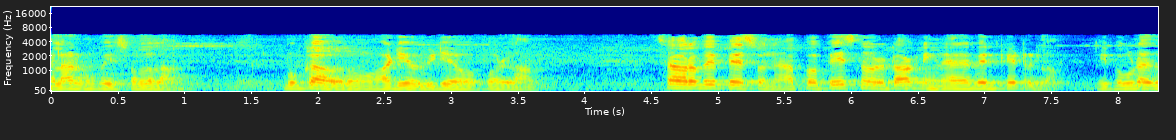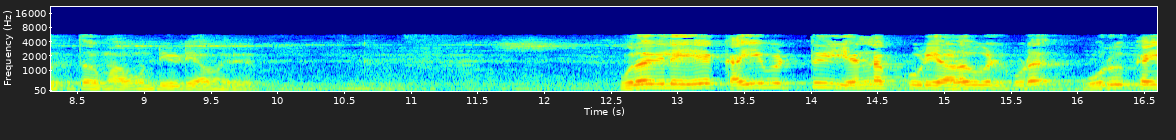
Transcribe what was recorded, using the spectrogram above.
எல்லாருக்கும் போய் சொல்லலாம். புக்காக வரும் ஆடியோ வீடியோவை போடலாம். ஸோ அவரை போய் பேச சொன்னேன் அப்போ பேசின ஒரு டாக் நீங்கள் நிறைய பேர் கேட்டிருக்கலாம். இப்போ கூட அது புத்தகமாகவும் டிவிடியாகவும் இருக்குது உலகிலேயே கைவிட்டு எண்ணக்கூடிய அளவுகள் கூட ஒரு கை.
